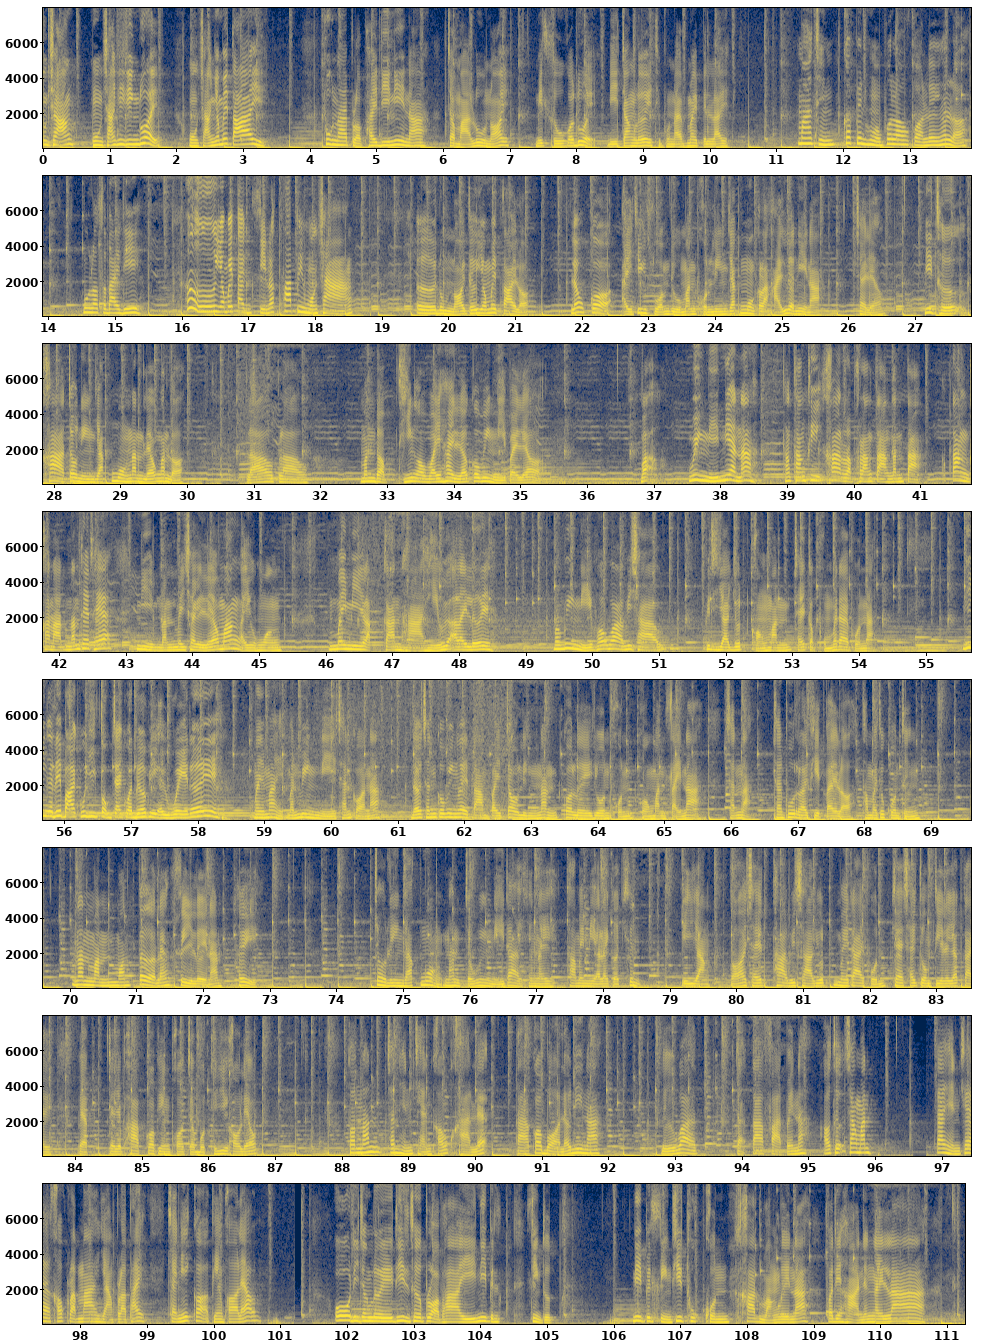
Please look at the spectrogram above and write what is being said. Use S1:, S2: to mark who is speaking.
S1: วงช้างห่วงช้างจริงๆด้วยห่วงช้างยังไม่ตาย พวกนายปลอดภัยดีนี่นะเจ้าหมาลู่น้อย มิตซูก็ด้วย ดีจังเลยที่พวกนายไม่เป็นไร
S2: มาถึงก็เป็นห่วงพวกเราก่อนเลยงั้นเหรอพวกเราสบายดีเฮ้ยยังไม่ตายสินะครับพี่ห่วงช้าง
S1: เออหนุ่มน้อยเธอยังไม่ตายเหรอ แล้วก็ไอที่สวมอยู่มันขนลิงยักษ์ม่วงกระหายเลือดนี่นะ ใช่แล้ว นี่เธอฆ่าเจ้าลิงยักษ์ม่วงนั่นแล้วงั้นเหรอเปล่าเปล่า มันดรอปทิ้งเอาไว้ให้แล้วก็วิ่งหนีไปแล้ววะวิ่งหนีเนี่ยนะ ทั้งทั้งๆที่ค่ารับพลังต่างกันตะตั้งขนาดนั้นแท้ๆ นี่มันไม่ใช่แล้วมั้งไอห่วง ไม่มีหลักการหาหิวอะไรเลย มันวิ่งหนีเพราะว่าวิชาวิทยายุทธของมันใช้กับผมไม่ได้ผลน่ะ ยิ่งอธิบายกูยิ่งตกใจกว่าเดิมอีกไอเวเอ้ยไม่ไม่มันวิ่งหนีฉันก่อนนะ แล้วฉันก็วิ่งไล่ตามไปเจ้าลิงนั่นก็เลยโยนขนของมันใส่หน้า ฉันน่ะ ฉันพูดอะไรผิดไปเหรอทำไมทุกคนถึง นั่นมันมอนเตอร์แรงสี่เลยนะเฮ้ยเจ้าลิงยักษ์ม่วงนั่นจะวิ่งหนีได้ยังไง ถ้าไม่มีอะไรเกิดขึ้น อีอย่าง ต่อให้ใช้ท่าวิชายุทธไม่ได้ผล แค่ใช้โจมตีระยะไกล แบบกายภาพก็เพียงพอจะบดขยี้เขาแล้ว
S2: ตอนนั้นฉันเห็นแขนเขาขาดและตาก็บอดแล้วนี่นะ หรือว่าจะตาฝาดไปนะ เอาเถอะช่างมัน ถ้าเห็นแค่เขากลับมาอย่างปลอดภัย แค่นี้ก็เพียงพอแล้ว
S1: โอ้ดีจังเลยที่เธอปลอดภัยนี่เป็นสิ่งตุนี่เป็นสิ่งที่ทุกคนคาดหวังเลยนะ ปฏิหารยังไงล่ะ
